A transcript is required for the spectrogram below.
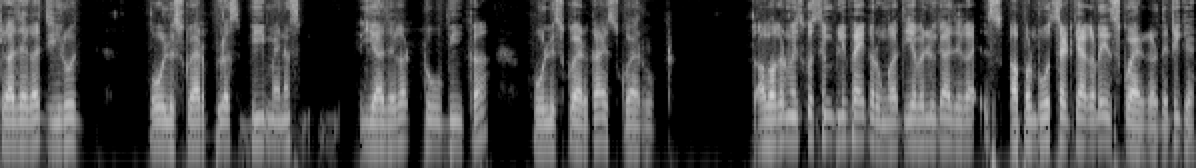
तो आ जाएगा zero whole square plus B minus ये आ जाएगा टू बी का होल स्क्वायर का स्क्वायर रूट तो अब अगर मैं इसको सिंप्लीफाई करूँगा तो ये वैल्यू क्या आ जाएगा? अपन बोथ साइड क्या कर? दे स्क्वायर कर दे, ठीक है?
